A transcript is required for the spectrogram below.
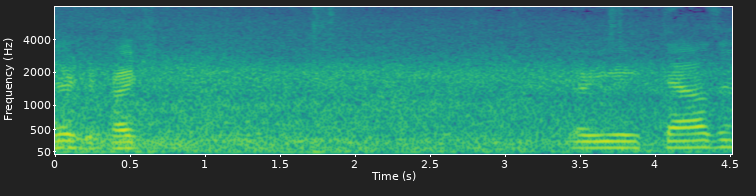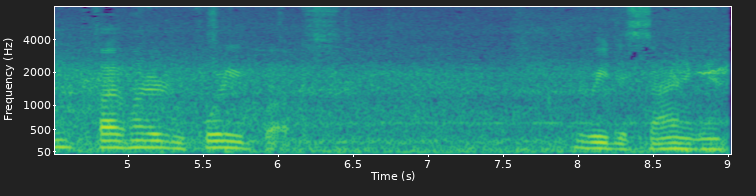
There's the price. Thirty-eight thousand five hundred and forty bucks. Read the sign again.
